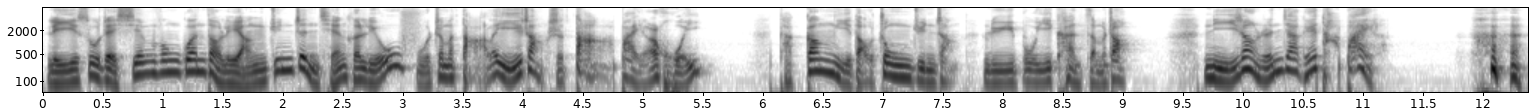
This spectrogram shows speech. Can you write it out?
李肃这先锋官到两军阵前，和刘府这么打了一仗，是大败而回。他刚一到中军帐，吕布一看，怎么着？你让人家给打败了？呵呵，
